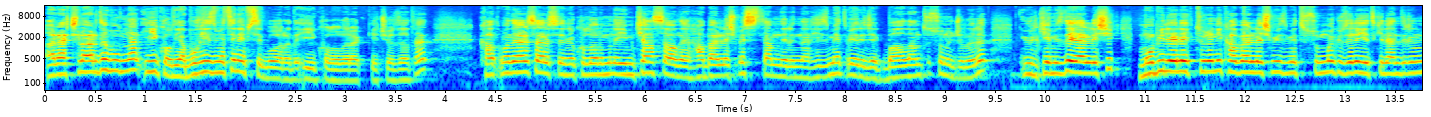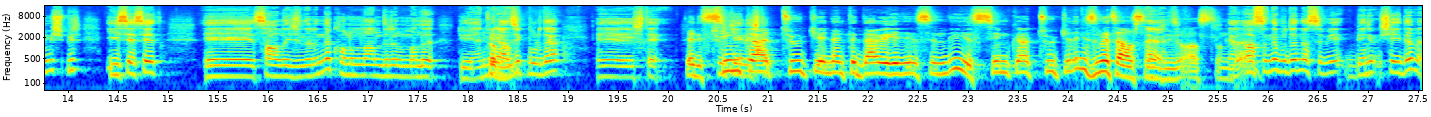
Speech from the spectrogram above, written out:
Araçlarda bulunan e-call, ya bu hizmetin hepsi bu arada e-call olarak geçiyor zaten. Katma değer servislerinin kullanımına imkan sağlayan haberleşme sistemlerinden hizmet verecek bağlantı sunucuları ülkemizde yerleşik mobil elektronik haberleşme hizmeti sunmak üzere yetkilendirilmiş bir İSS e, sağlayıcılarında konumlandırılmalı diyor. Yani Tamam. birazcık burada e, işte Yani sim kart Türkiye'den tedarik edilsin değil, sim kart Türkiye'den hizmet alsın Evet. diyor aslında. yani aslında bu da nasıl bir benim şey değil mi?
